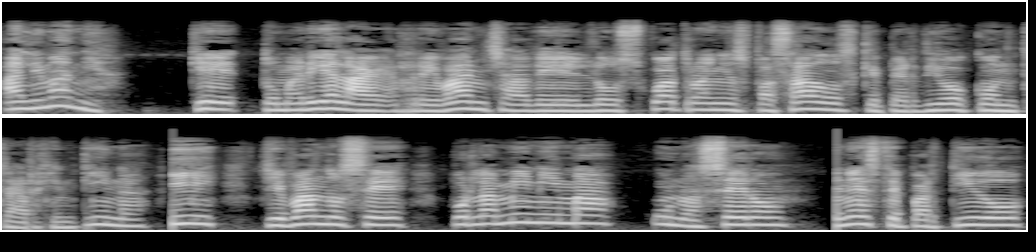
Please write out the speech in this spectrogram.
Alemania, que tomaría la revancha de los cuatro años pasados que perdió contra Argentina y llevándose por la mínima 1 a 0 en este partido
